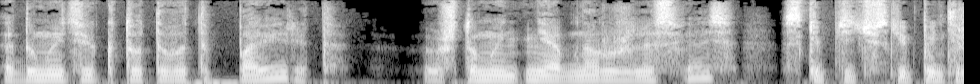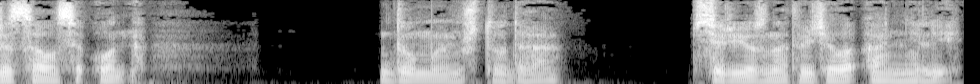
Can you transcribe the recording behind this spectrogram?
«Думаете, кто-то в это поверит? Что мы не обнаружили связь?» — скептически поинтересовался он. «Думаем, что да», — серьезно ответила Анни Ли.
